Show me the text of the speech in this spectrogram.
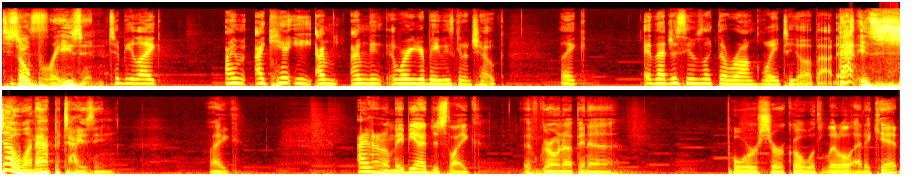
To so just- brazen. To be like, I'm I can't eat. I'm I'm gonna- worried your baby's gonna choke. Like and that just seems like the wrong way to go about it. That is so unappetizing. Like I'm, I don't know. Maybe I just like have grown up in a poor circle with little etiquette.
